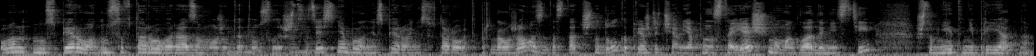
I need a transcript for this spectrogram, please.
он, ну, с первого, ну, со второго раза может mm-hmm. это услышать. Mm-hmm. Здесь не было ни с первого, ни с второго. Это продолжалось достаточно долго, прежде чем я по-настоящему могла донести, что мне это неприятно.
